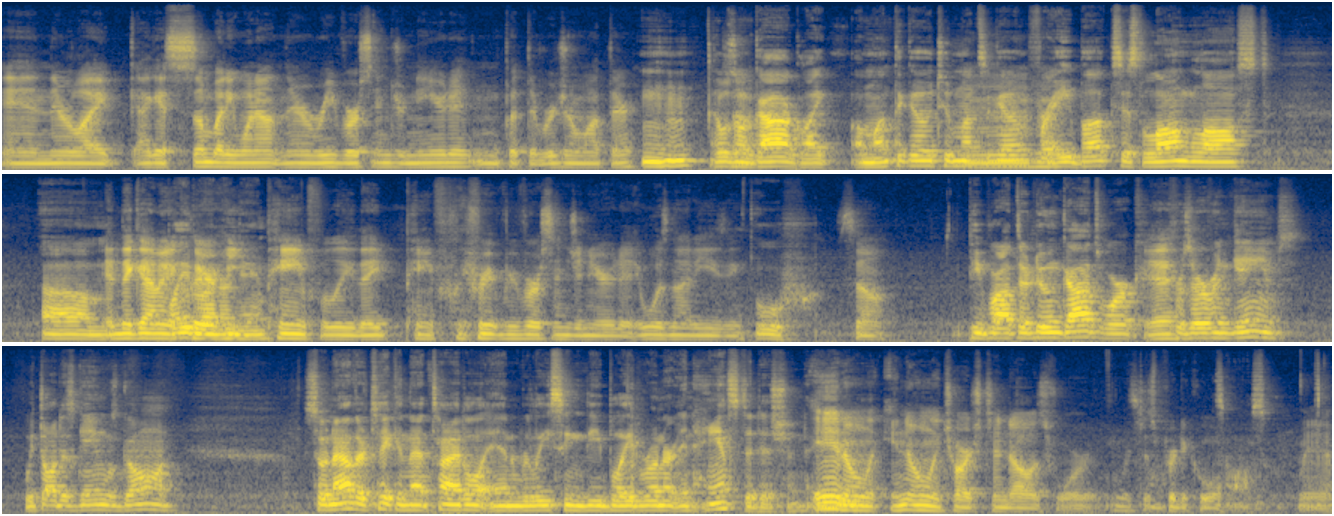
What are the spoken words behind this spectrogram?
and they're like, I guess somebody went out and they reverse engineered it and put the original out there. Mm-hmm. It was on GOG like a month ago, two months ago, for Mhm. eight bucks. It's long lost. Um, And they got me clear. Runner He game. painfully, they painfully re- reverse engineered it. It was not easy. oof. So People out there doing God's work, Yeah. preserving games. We thought this game was gone. So now they're taking that title and releasing the Blade Runner Enhanced Edition. And only and only charged ten dollars for it, which is pretty cool. That's awesome. Yeah.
